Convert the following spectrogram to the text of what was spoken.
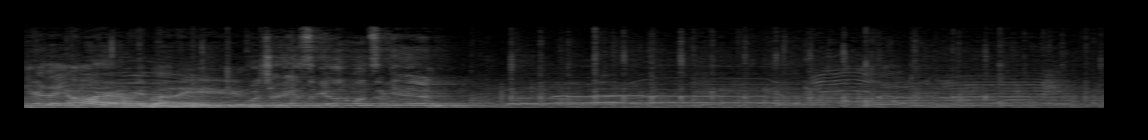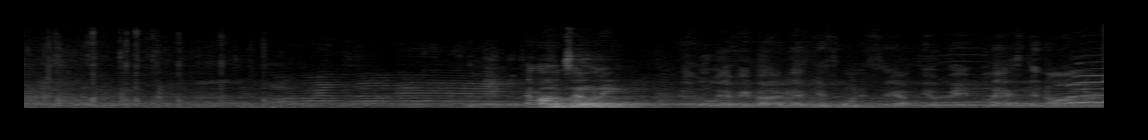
Here they are, everybody. Put your hands together once again. Come on, Toni. Hello, everybody. I just want to say I feel very blessed and honored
